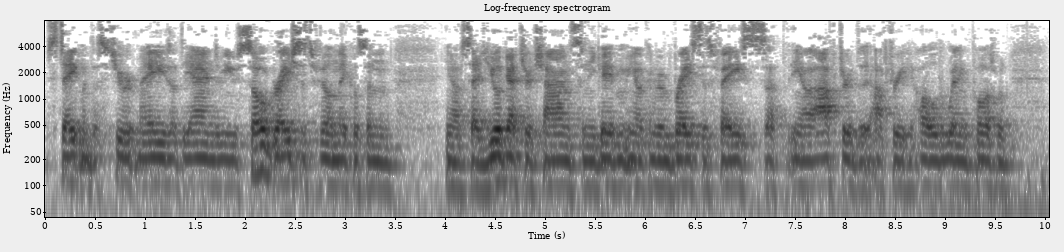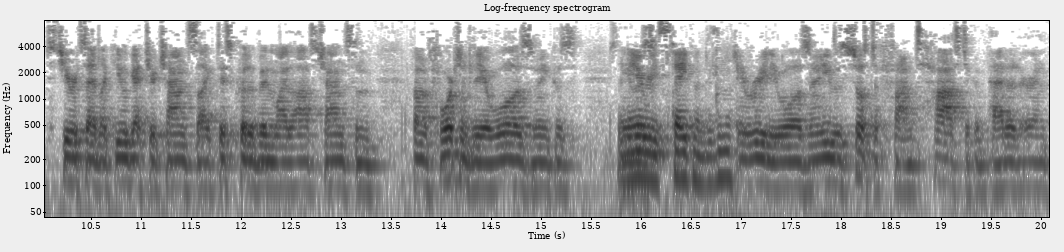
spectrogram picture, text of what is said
statement that Stewart made at the end. I mean, he was so gracious to Phil Mickelson. You know, said you'll get your chance, and he gave him, you know, kind of embraced his face. At, you know, after the after he held the winning putt, when Stewart said like you'll get your chance, like this could have been my last chance, and but unfortunately it was. I mean, because it's an eerie statement, isn't it? it really was, and he was just a fantastic competitor, and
